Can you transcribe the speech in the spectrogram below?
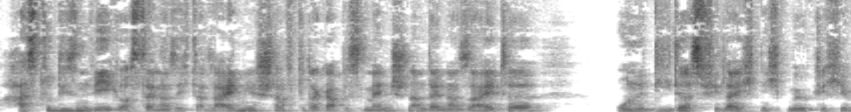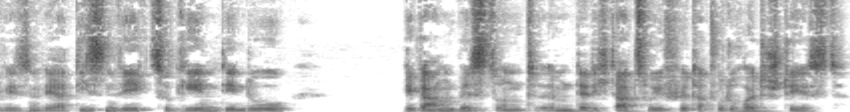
hast du diesen Weg aus deiner Sicht allein geschafft oder gab es Menschen an deiner Seite, ohne die das vielleicht nicht möglich gewesen wäre, diesen Weg zu gehen, den du gegangen bist und ähm, der dich dazu geführt hat, wo du heute stehst?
